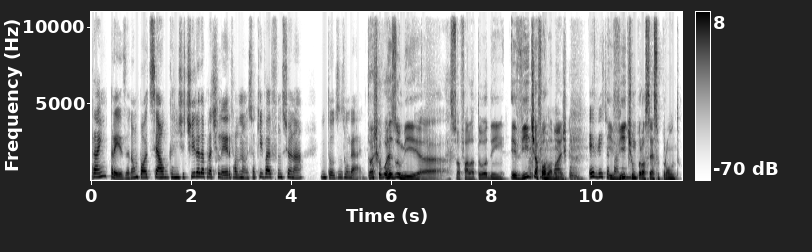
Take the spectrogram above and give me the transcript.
para a empresa. Não pode ser algo que a gente tira da prateleira e fala, não, isso aqui vai funcionar em todos os lugares. Então acho que eu vou resumir a sua fala toda em evite a fórmula mágica. Evite a Evite um processo pronto.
